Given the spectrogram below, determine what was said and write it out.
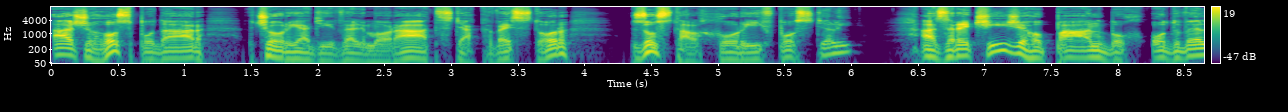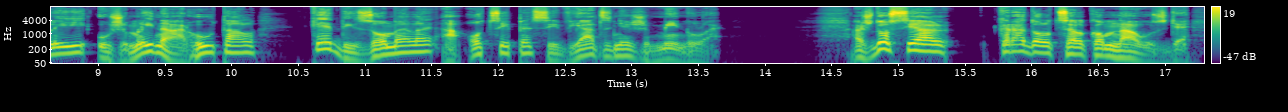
Až hospodár, čo riadi veľmo rád sťa kvestor, zostal chorý v posteli a z rečí, že ho pán Boh odvelí, už mlinár hútal, kedy zomele a ocipe si viac než minule. Až dosiaľ kradol celkom na úzde –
